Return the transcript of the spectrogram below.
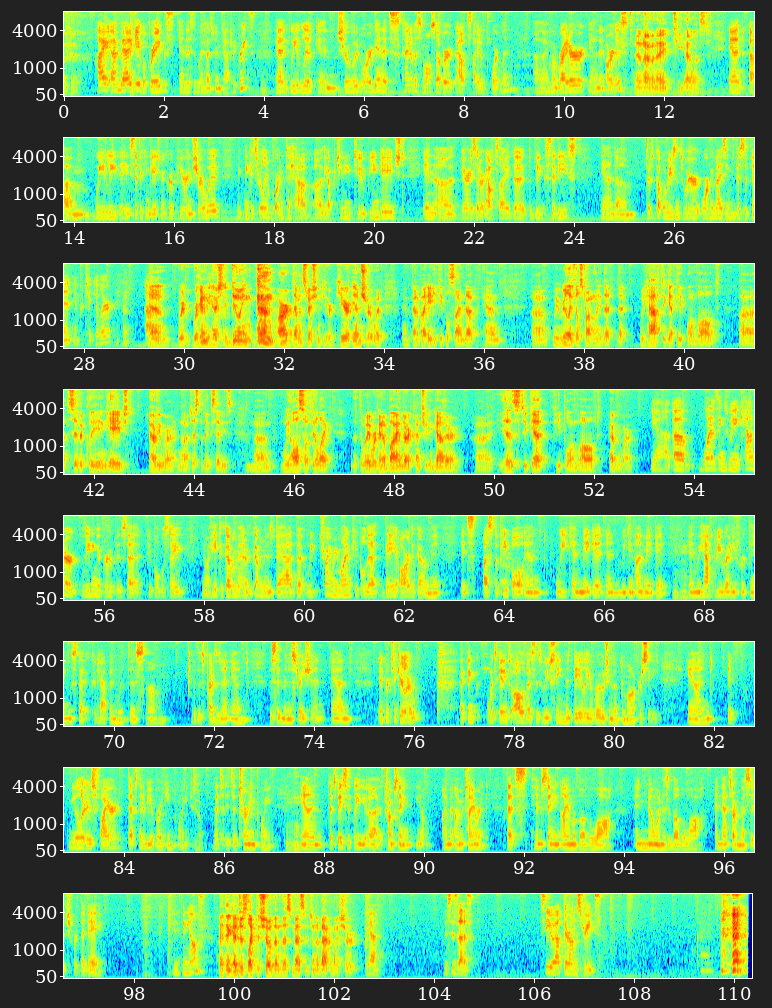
Okay. Hi, I'm Maddie Gable Briggs, and this is my husband Patrick Briggs. And we live in Sherwood, Oregon. It's kind of a small suburb outside of Portland. Uh, I'm a writer and an artist, And I'm an IT analyst. and um, we lead a civic engagement group here in Sherwood. We think it's really important to have uh, the opportunity to be engaged in uh, areas that are outside the, the big cities. And um, there's a couple reasons we're organizing this event in particular. Yeah. Um, And we're, we're going to be actually doing our demonstration here, here in Sherwood. And we've got about 80 people signed up. And uh, we really feel strongly that, that we have to get people involved, uh, civically engaged everywhere, not just the big cities. mhm. Um, we also feel like that the way we're going to bind our country together uh, is to get people involved everywhere. Yeah, uh, one of the things we encounter leading a group is that people will say, you know, I hate the government or the government is bad, but we try and remind people that they are the government. It's us, the people, and we can make it and we can unmake it, Mm-hmm. and we have to be ready for things that could happen with this, um, with this president and this administration. And in particular, I think what's getting to all of us is we've seen the daily erosion of democracy, and Mueller is fired, that's going to be a breaking point. Yeah. That's it's a turning point, hmm and that's basically uh, Trump saying, you know, I'm a, I'm a tyrant. That's him saying I am above the law, and no one is above the law, and that's our message for the day. Anything else? I think I'd just like to show them this message on the back of my shirt. Yeah. This is us. See you out there on the streets. Okay.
